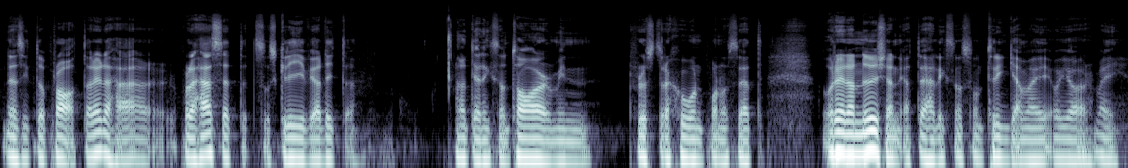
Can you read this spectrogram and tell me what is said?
när jag sitter och pratar i det här, på det här sättet så skriver jag lite. Att jag liksom tar min frustration på något sätt. Och redan nu känner jag att det här liksom som triggar mig och gör mig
